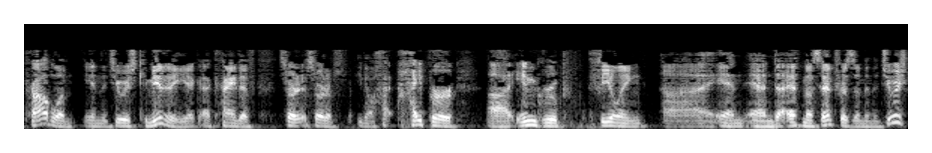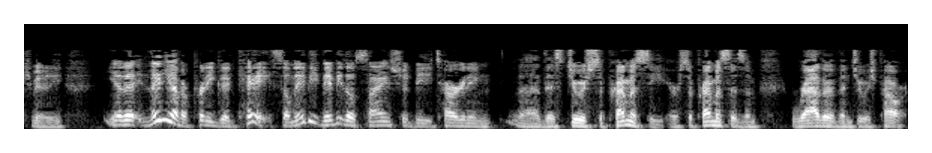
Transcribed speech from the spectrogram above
problem in the Jewish community, a, a kind of sort of sort of you know hyper uh, in-group feeling uh, and and uh, ethnocentrism in the Jewish community. Yeah, then you have a pretty good case. So maybe maybe those signs should be targeting uh, this Jewish supremacy or supremacism rather than Jewish power.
